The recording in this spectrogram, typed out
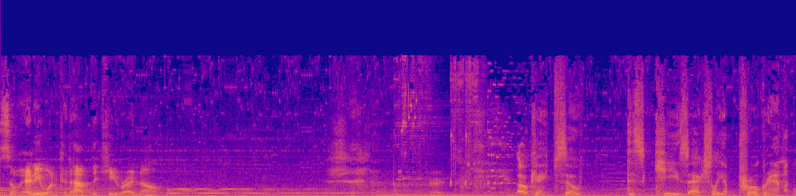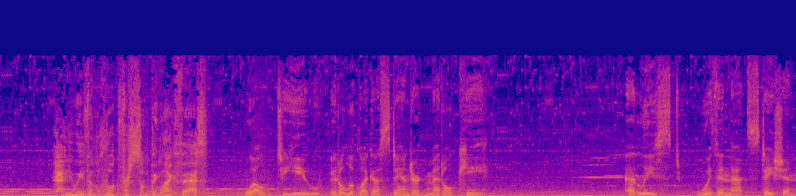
So anyone could have the key right now. Shit. Okay, so this key is actually a program. How do you even look for something like that? Well, to you, it'll look like a standard metal key. At least, within that station.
